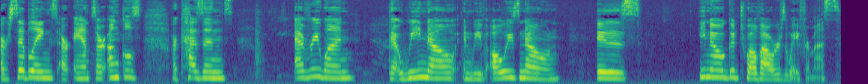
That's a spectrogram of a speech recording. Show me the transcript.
our siblings, our aunts, our uncles, our cousins, everyone that we know and we've always known is, you know, a good 12 hours away from us.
